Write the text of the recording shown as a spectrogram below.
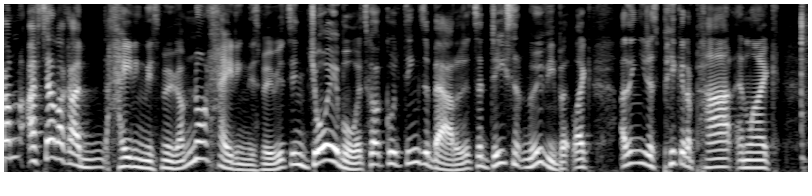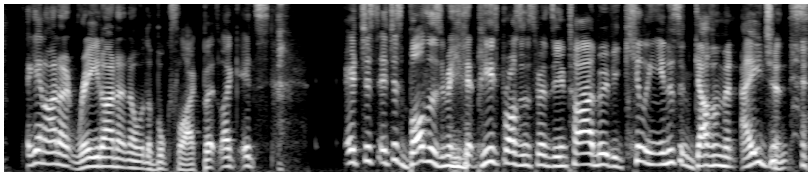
I'm, I sound like I'm hating this movie. I'm not hating this movie. It's enjoyable. It's got good things about it. It's a decent movie, but like I think you just pick it apart and like again, I don't read. I don't know what the book's like, but like it's it just it just bothers me that Pierce Brosnan spends the entire movie killing innocent government agents.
